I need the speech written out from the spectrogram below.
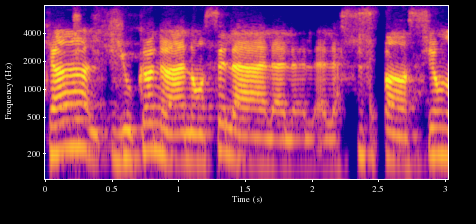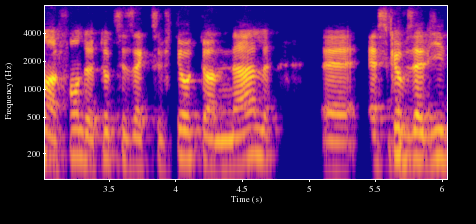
quand Yukon a annoncé la, suspension, dans le fond, de toutes ces activités automnales, euh, est-ce que vous aviez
